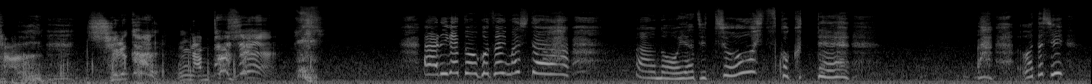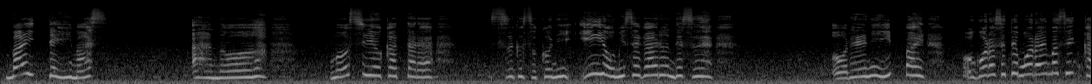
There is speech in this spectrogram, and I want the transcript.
さあ知るかナブス。ありがとうございました。あの親父超しつこくって。あ私マイって言います。あのもしよかったらすぐそこにいいお店があるんです。お礼に一杯おごらせてもらえませんか？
